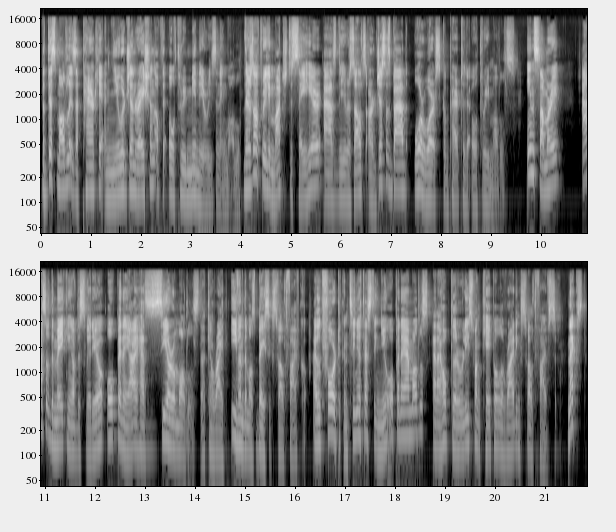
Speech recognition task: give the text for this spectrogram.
but this model is apparently a newer generation of the O3 Mini reasoning model. There's not really much to say here, as the results are just as bad or worse compared to the O3 models. In summary, as of the making of this video, OpenAI has zero models that can write even the most basic Svelte 5 code. I look forward to continue testing new OpenAI models, and I hope to release one capable of writing Svelte 5 soon. Next,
